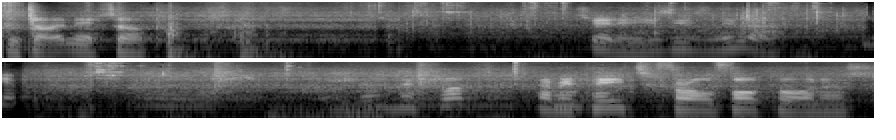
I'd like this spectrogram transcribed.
And tighten it up. It's really easy, isn't it? Yep. This one, and repeat for all four corners.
